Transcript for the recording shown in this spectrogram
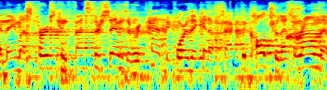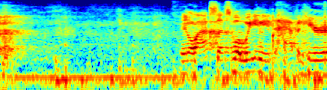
And they must first confess their sins and repent before they can affect the culture that's around them. And alas, that's what we need to happen here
